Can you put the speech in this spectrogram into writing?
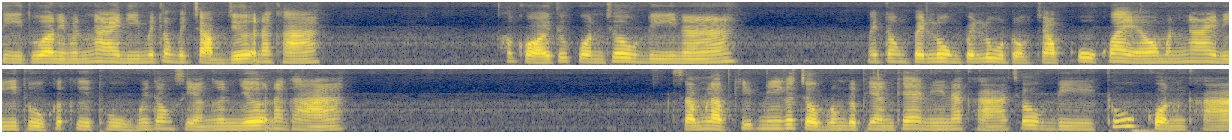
สี่ตัวนี่มันง่ายดีไม่ต้องไปจับเยอะนะคะเขาขอให้ทุกคนโชคดีนะ ไม่ต้องไปลงไปลูดออกจับคู่ไขว้เอามันง่ายดีถูกก็คือถูกไม่ต้องเสียเงินเยอะนะคะ สำหรับคลิปนี้ก็จบลงแต่เพียงแค่นี้นะคะ โชคดีทุกคนค่ะ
